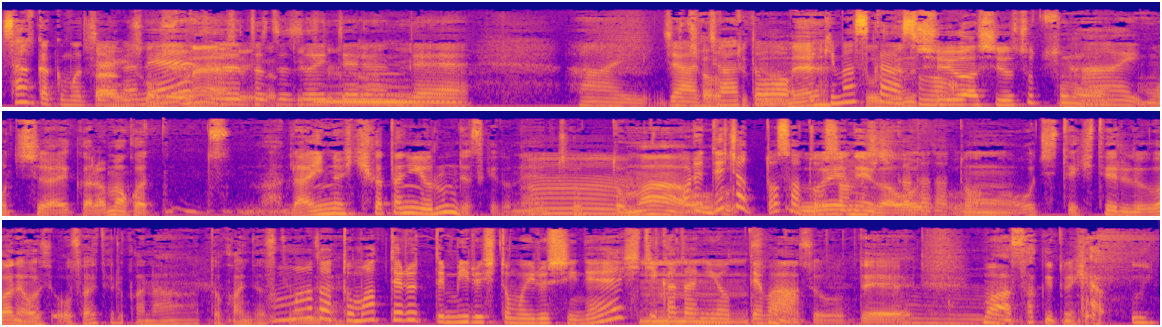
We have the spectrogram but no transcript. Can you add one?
三角持ち合いがねそうずっと続いてるんではい。じゃあチャートいきますか週足をちょっとそのはい。持ち合いから、まあこれ、まあ、ラインの引き方によるんですけどね、ちん。ょっとまあ、あれ出ちゃった？佐藤さんの引き方だと。うん落ちてきてる、上値を抑えてるかなと感じですけどね。まだ止まってるって見る人もいるしね引き方によっては。うんそうなんですよ。で、まあさっき言ったように、100言っ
